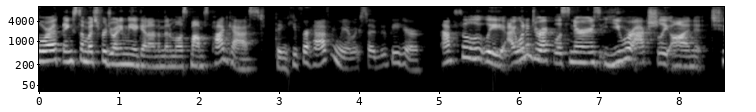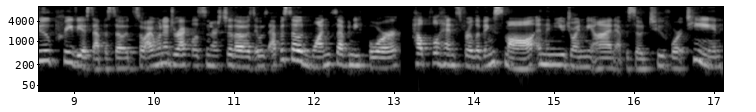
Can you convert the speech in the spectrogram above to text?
Laura, thanks so much for joining me again on the Minimalist Moms podcast. Thank you for having me. I'm excited to be here. Absolutely. I want to direct listeners. You were actually on two previous episodes. So I want to direct listeners to those. It was episode 174 helpful hints for living small. And then you joined me on episode 214,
